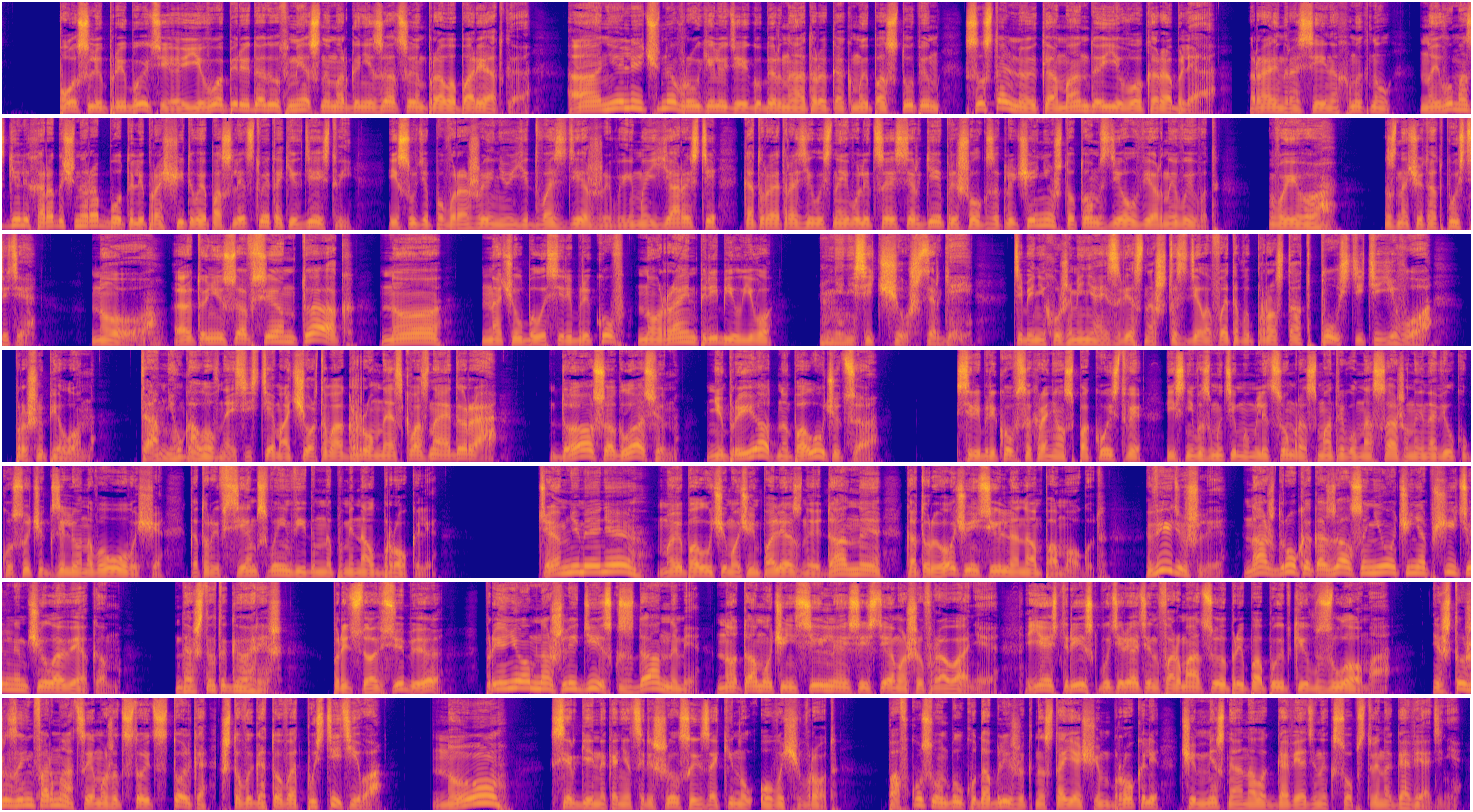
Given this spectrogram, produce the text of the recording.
«После прибытия его передадут местным организациям правопорядка. А не лично в руки людей губернатора, как мы поступим с остальной командой его корабля». Райан рассеянно хмыкнул, но его мозги лихорадочно работали, просчитывая последствия таких действий. И, судя по выражению едва сдерживаемой ярости, которая отразилась на его лице, Сергей пришел к заключению, что Том сделал верный вывод. «Вы его, значит, отпустите?» «Ну, это не совсем так, но...» Начал было Серебряков, но Райн перебил его. «Не неси чушь, Сергей. Тебе не хуже меня известно, что, сделав это, вы просто отпустите его!» – прошипел он. «Там не уголовная система, а чертова огромная сквозная дыра!» «Да, согласен. Неприятно получится!» Серебряков сохранял спокойствие и с невозмутимым лицом рассматривал насаженный на вилку кусочек зеленого овоща, который всем своим видом напоминал брокколи – тем не менее, мы получим очень полезные данные, которые очень сильно нам помогут. Видишь ли, наш друг оказался не очень общительным человеком». «Да что ты говоришь?» «Представь себе, при нем нашли диск с данными, но там очень сильная система шифрования. Есть риск потерять информацию при попытке взлома». «И что же за информация может стоить столько, что вы готовы отпустить его?» «Ну...» Сергей наконец решился и закинул овощ в рот. По вкусу он был куда ближе к настоящим брокколи, чем местный аналог говядины к, собственно, говядине.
